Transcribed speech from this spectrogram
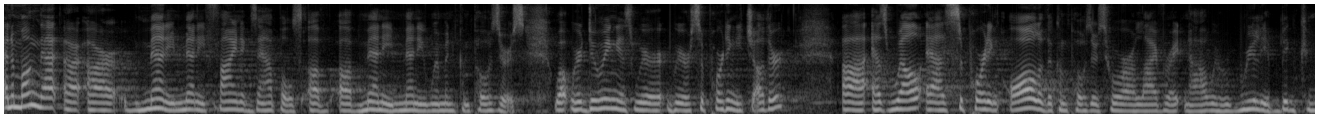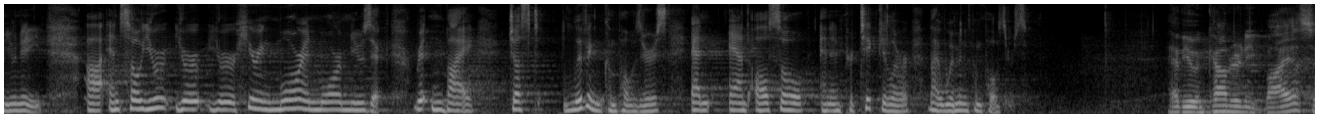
And among that are, are, many, many fine examples of, of many, many women composers. What we're doing is we're, we're supporting each other uh, as well as supporting all of the composers who are alive right now. We're really a big community. Uh, and so you're, you're, you're hearing more and more music written by just living composers and, and also, and in particular, by women composers. Have you encountered any bias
